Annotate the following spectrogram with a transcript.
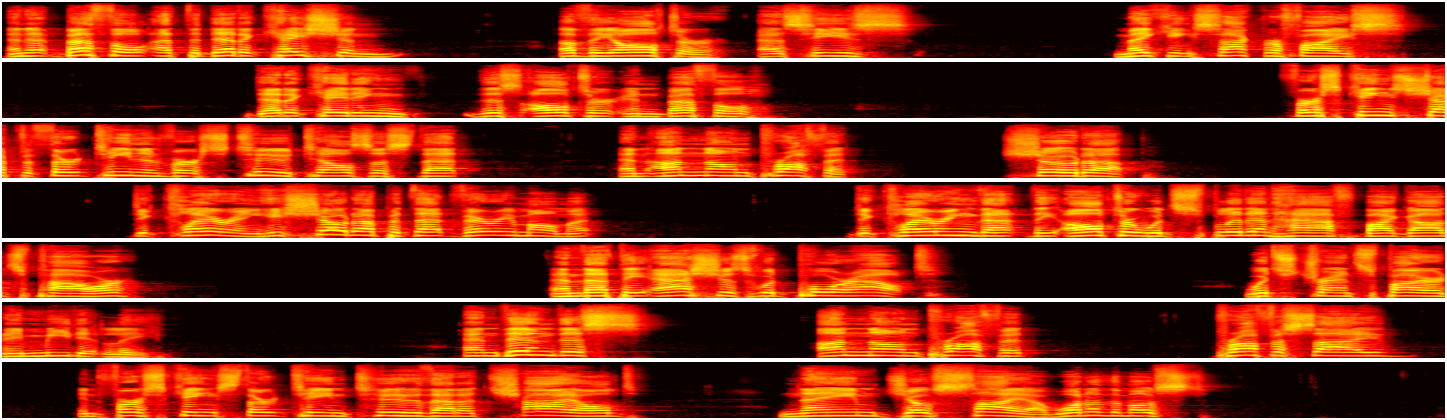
And at Bethel, at the dedication of the altar, as he's making sacrifice, dedicating this altar in Bethel, First Kings chapter 13 and verse 2 tells us that an unknown prophet showed up declaring, he showed up at that very moment, declaring that the altar would split in half by God's power and that the ashes would pour out, which transpired immediately. And then this unknown prophet prophesied in 1 Kings 13 2 that a child named Josiah, one of the most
